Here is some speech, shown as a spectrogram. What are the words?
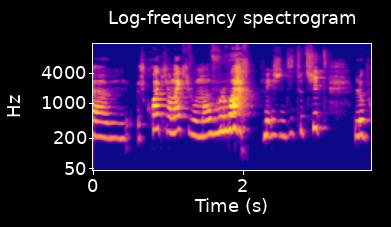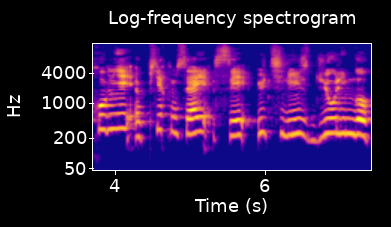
Euh, je crois qu'il y en a qui vont m'en vouloir, mais je dis tout de suite, le premier pire conseil, c'est utilise Duolingo.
